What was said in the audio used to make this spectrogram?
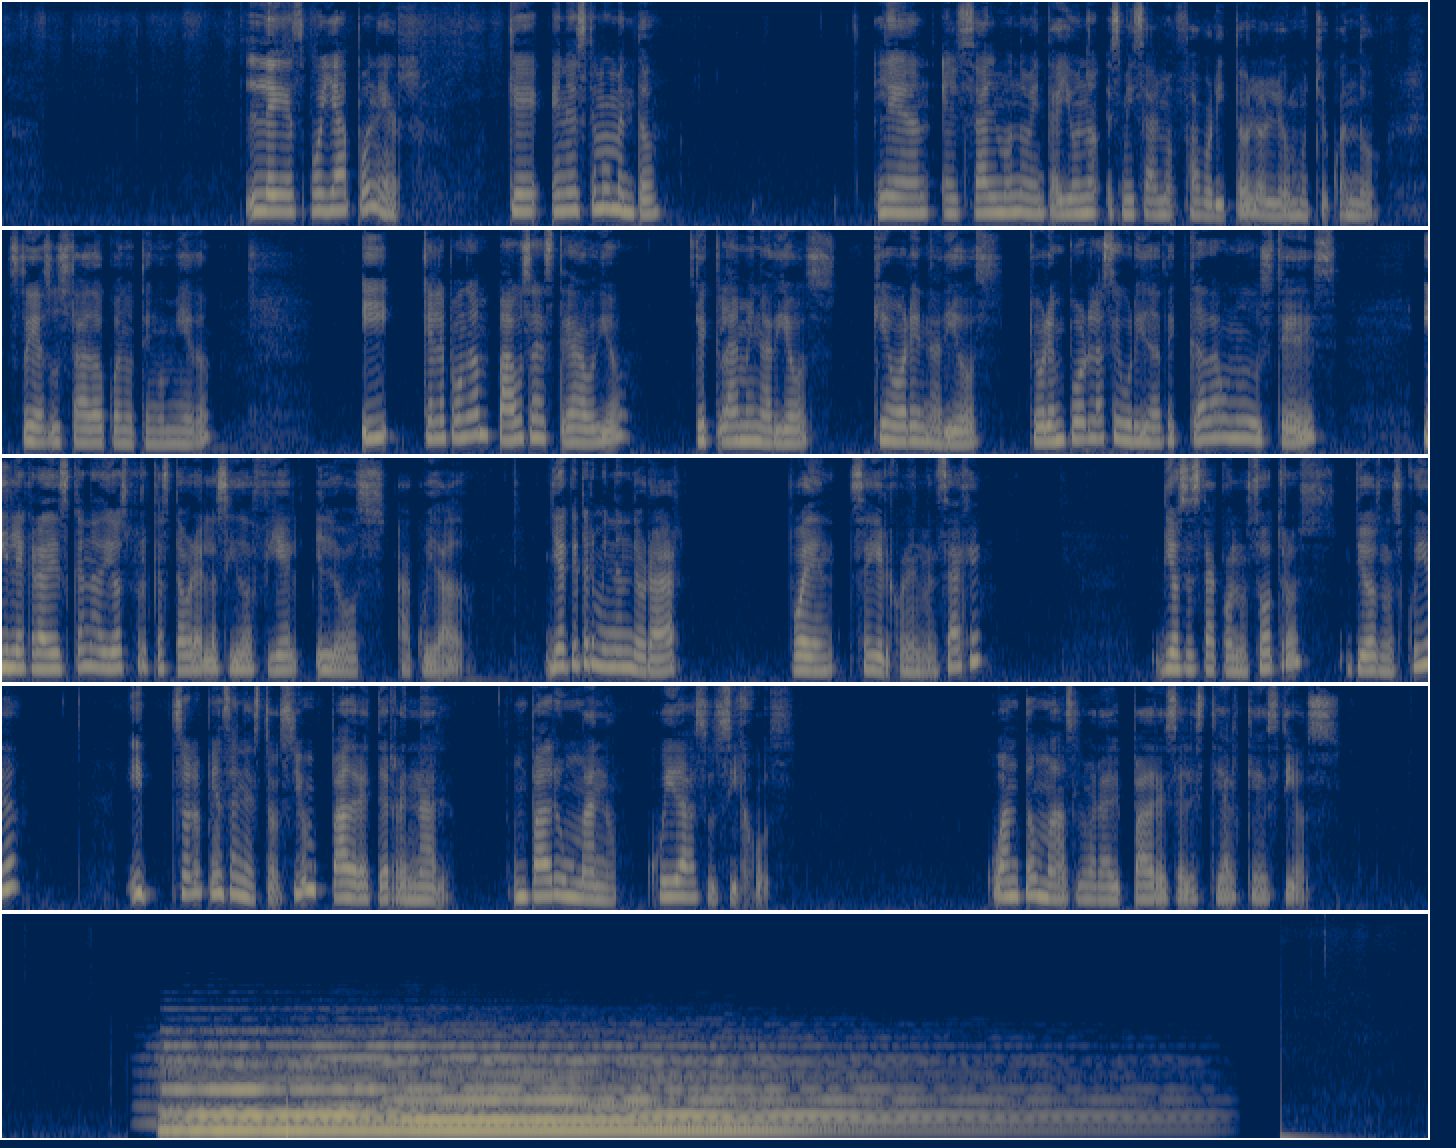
les voy a poner que en este momento lean el Salmo 91, es mi salmo favorito, lo leo mucho cuando estoy asustado, cuando tengo miedo, y que le pongan pausa a este audio, que clamen a Dios, que oren a Dios, que oren por la seguridad de cada uno de ustedes y le agradezcan a Dios porque hasta ahora Él ha sido fiel y los ha cuidado. Ya que terminen de orar, pueden seguir con el mensaje. Dios está con nosotros, Dios nos cuida. Y solo piensa en esto, si un padre terrenal, un padre humano, cuida a sus hijos, ¿cuánto más lo hará el Padre Celestial que es Dios?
